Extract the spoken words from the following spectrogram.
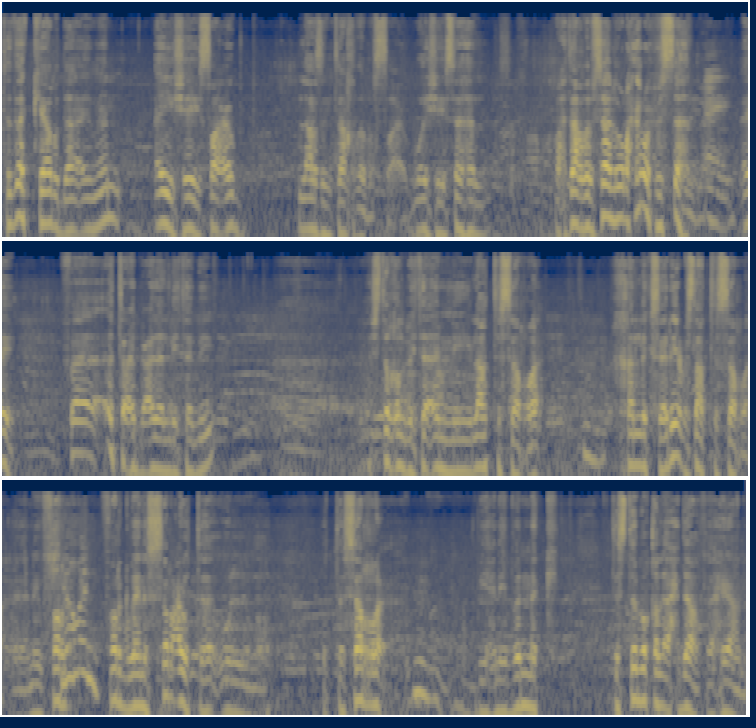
تذكر دائما أي شيء صعب لازم تاخذه بالصعب وأي شيء سهل راح تاخذه بالسهل وراح يروح بالسهل. أي. فأتعب على اللي تبي. أشتغل بتأني لا تسرع. خليك سريع بس لا تتسرع يعني فرق؟ فرق بين السرعة والت... وال... والتسرع. يعني بأنك تستبق الأحداث أحيانا.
